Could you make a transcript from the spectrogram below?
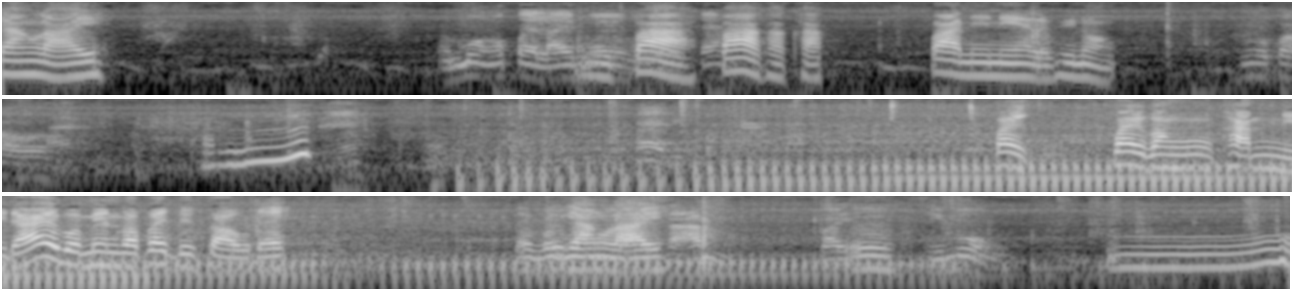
ยางหลายเอา ม่วงเอาไปไล่นี่ป้าป้าคักคักๆป้าแน่ๆเลยพี่น้องอื้อแค่ดิไปไปบางคำนี่ได้บ่แม่นว่าไปแต่เสาได้แต่บางอย่างหลายสามใบเออสี่โมงอืม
